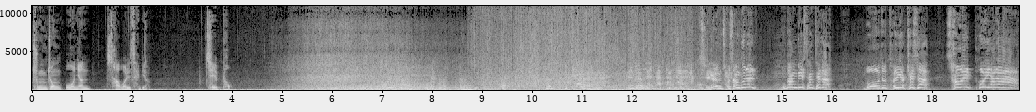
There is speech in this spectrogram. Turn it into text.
중종 5년 4월 새벽 체포 지금 조선군은 무방비 상태다. 모두 돌격해서 성을 포위하라.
